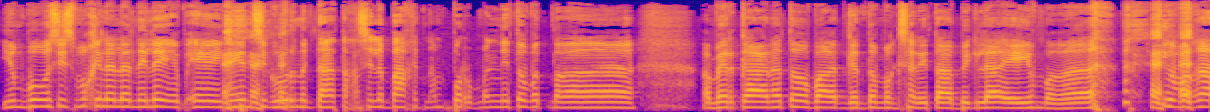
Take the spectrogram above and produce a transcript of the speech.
yung boses mo kilala nila eh, eh ngayon siguro nagtataka sila bakit ang formal nito ba't naka Amerikana to bakit ganito magsalita bigla eh yung mga yung mga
